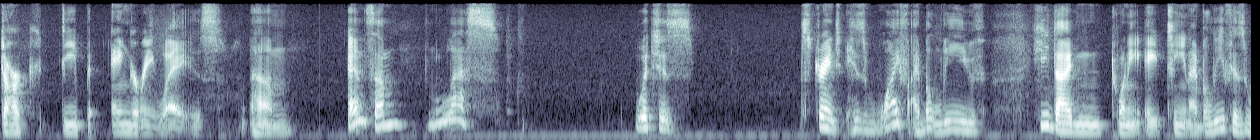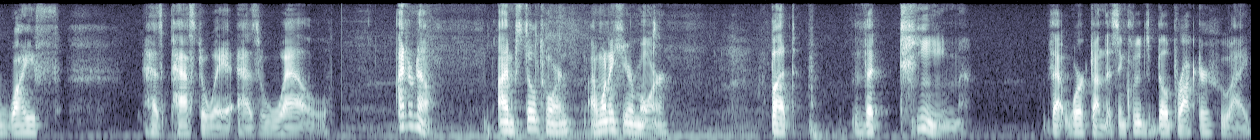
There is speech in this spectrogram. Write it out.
dark, deep, angry ways, um, and some less, which is strange. His wife, I believe, he died in 2018. I believe his wife has passed away as well. I don't know. I'm still torn. I want to hear more. But the team that worked on this includes Bill Proctor, who I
